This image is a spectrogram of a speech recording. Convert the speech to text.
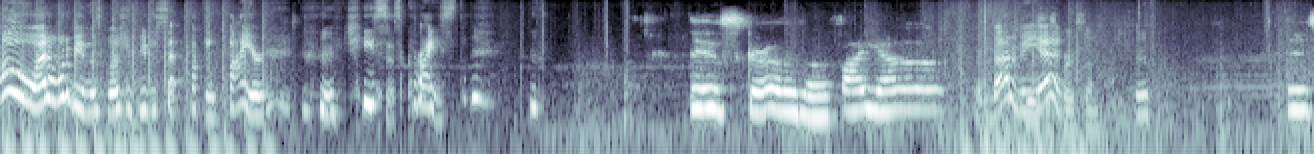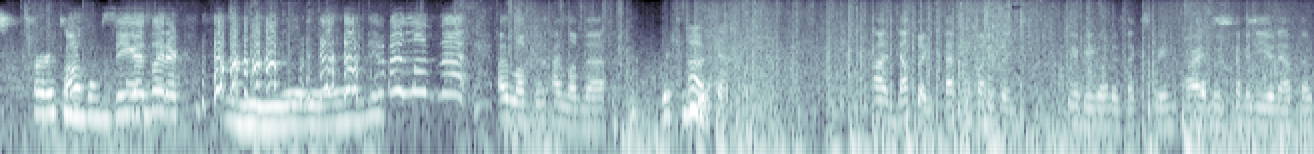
Oh, I don't want to be in this bush if you just set fucking fire. Jesus Christ. This girl is on fire. We're about to be Who's yeah. this person? This person's Oh, on see you guys later. I love that. I love that. I love that. Oh shit. Uh, nothing. That's the funny thing. We're gonna be going to the next stream. All right, Moose coming to you now. Thing.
